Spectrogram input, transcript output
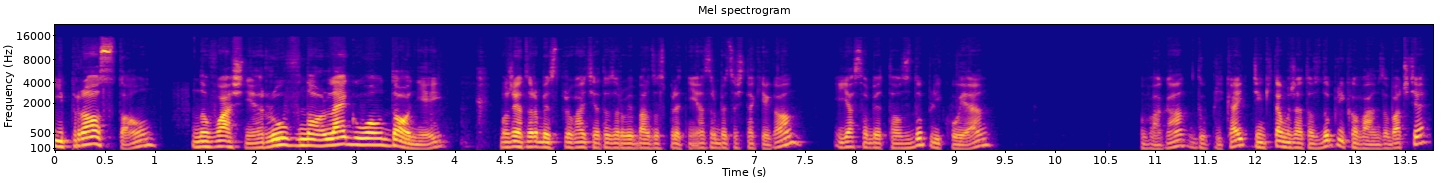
i prostą, no właśnie, równoległą do niej, może ja to robię, słuchajcie, ja to zrobię bardzo sprytnie, ja zrobię coś takiego i ja sobie to zduplikuję. Uwaga, duplicate. Dzięki temu, że ja to zduplikowałem, zobaczcie,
